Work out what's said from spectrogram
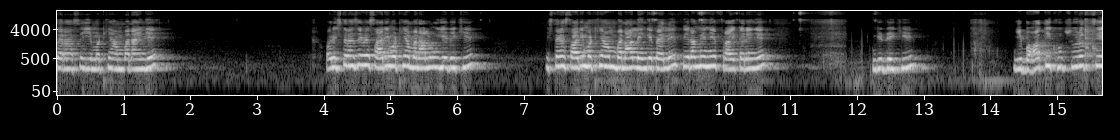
तरह से ये मठियाँ हम बनाएँगे। और इस तरह से मैं सारी मठियाँ बना लूँगी ये देखिए। इस तरह सारी मठियाँ हम बना लेंगे पहले, फिर हम इन्हें फ्राई करेंगे। ये देखिए, ये बहुत ही खूबसूरत से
